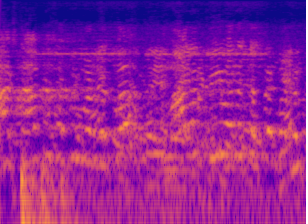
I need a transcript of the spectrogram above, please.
ಆ ಸ್ಟಾಫ್ ಸಸ್ಪೆಂಡ್ ಮಾಡ್ಬೇಕು ಮಾಲೂರು ಪಿ ಒನ್ ಸಸ್ಪೆಂಡ್ ಮಾಡ್ಬೇಕು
